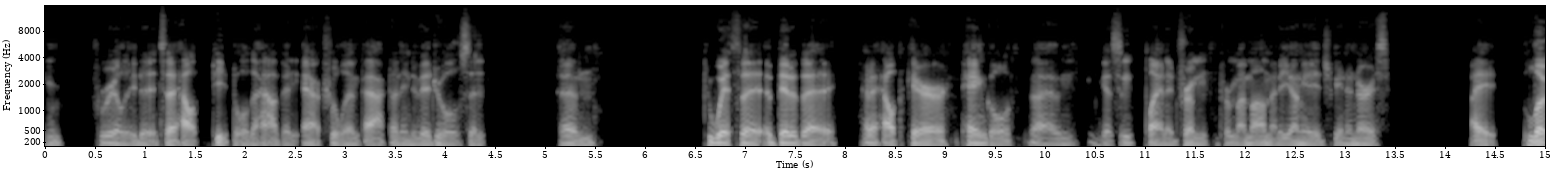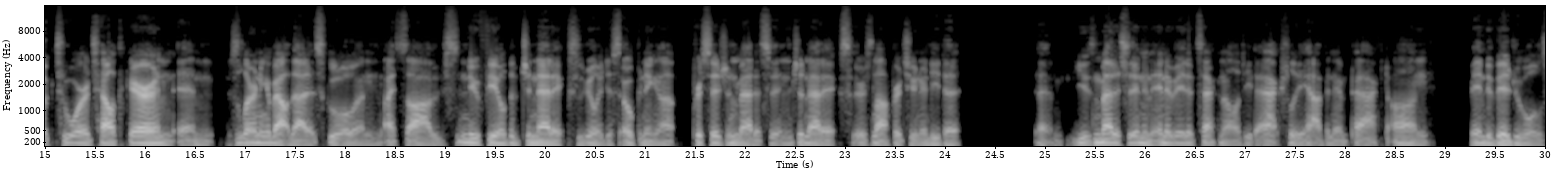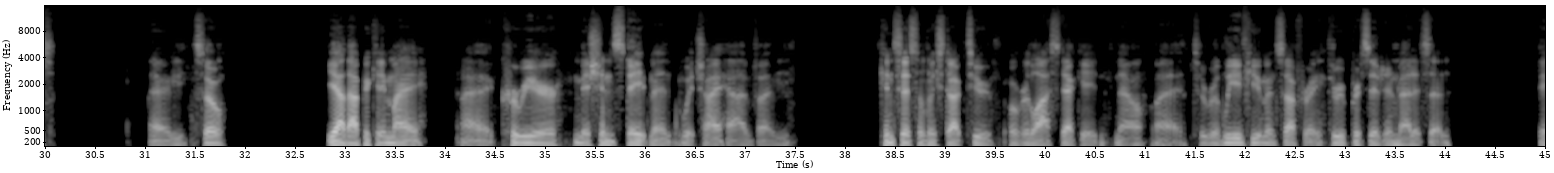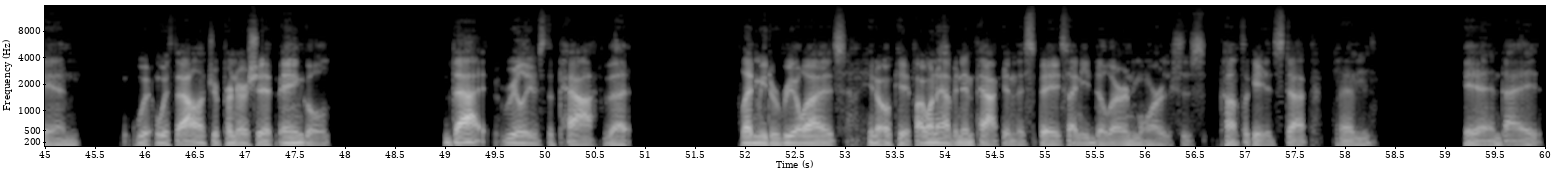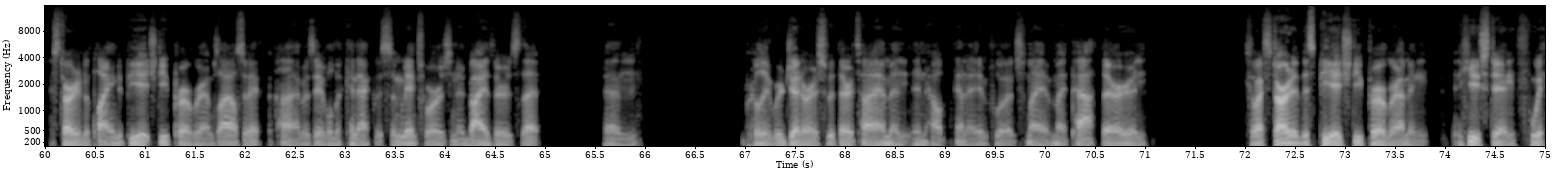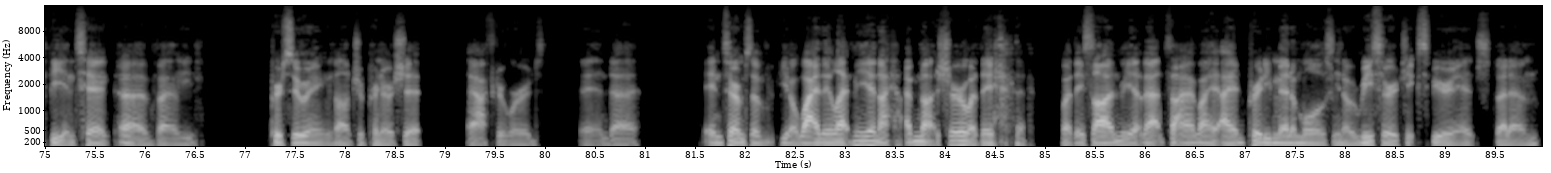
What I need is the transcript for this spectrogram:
really to, to help people to have an actual impact on individuals and and with a, a bit of the kind of healthcare angle, um, I guess implanted from from my mom at a young age, being a nurse. I looked towards healthcare and and was learning about that at school, and I saw this new field of genetics really just opening up precision medicine, genetics. There's an opportunity to um, use medicine and innovative technology to actually have an impact on individuals and so, yeah, that became my uh, career mission statement, which I have um, consistently stuck to over the last decade now uh, to relieve human suffering through precision medicine. And w- with the entrepreneurship angle, that really is the path that led me to realize, you know, okay, if I want to have an impact in this space, I need to learn more. This is complicated stuff. And and I started applying to PhD programs. I also I was able to connect with some mentors and advisors that and really were generous with their time and, and helped kind of influence my my path there. And so I started this PhD program in Houston with the intent of um, pursuing entrepreneurship afterwards. And uh, in terms of you know why they let me in, I, I'm not sure what they what they saw in me at that time. I, I had pretty minimal, you know, research experience, but um,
